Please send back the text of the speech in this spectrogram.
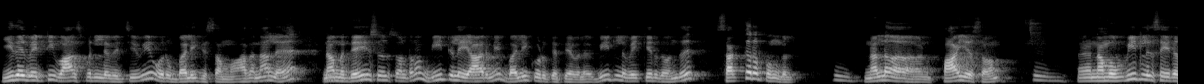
இதை வெட்டி ஹாஸ்பிட்டலில் வச்சுவே ஒரு பலிக்கு சமம். அதனால நம்ம தெய்வம் சொல்றோம் வீட்டில் யாருமே பலி கொடுக்க தேவையில்லை. வீட்டில் வைக்கிறது வந்து சக்கரை பொங்கல். நல்ல பாயசம். நம்ம வீட்டில் செய்கிற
